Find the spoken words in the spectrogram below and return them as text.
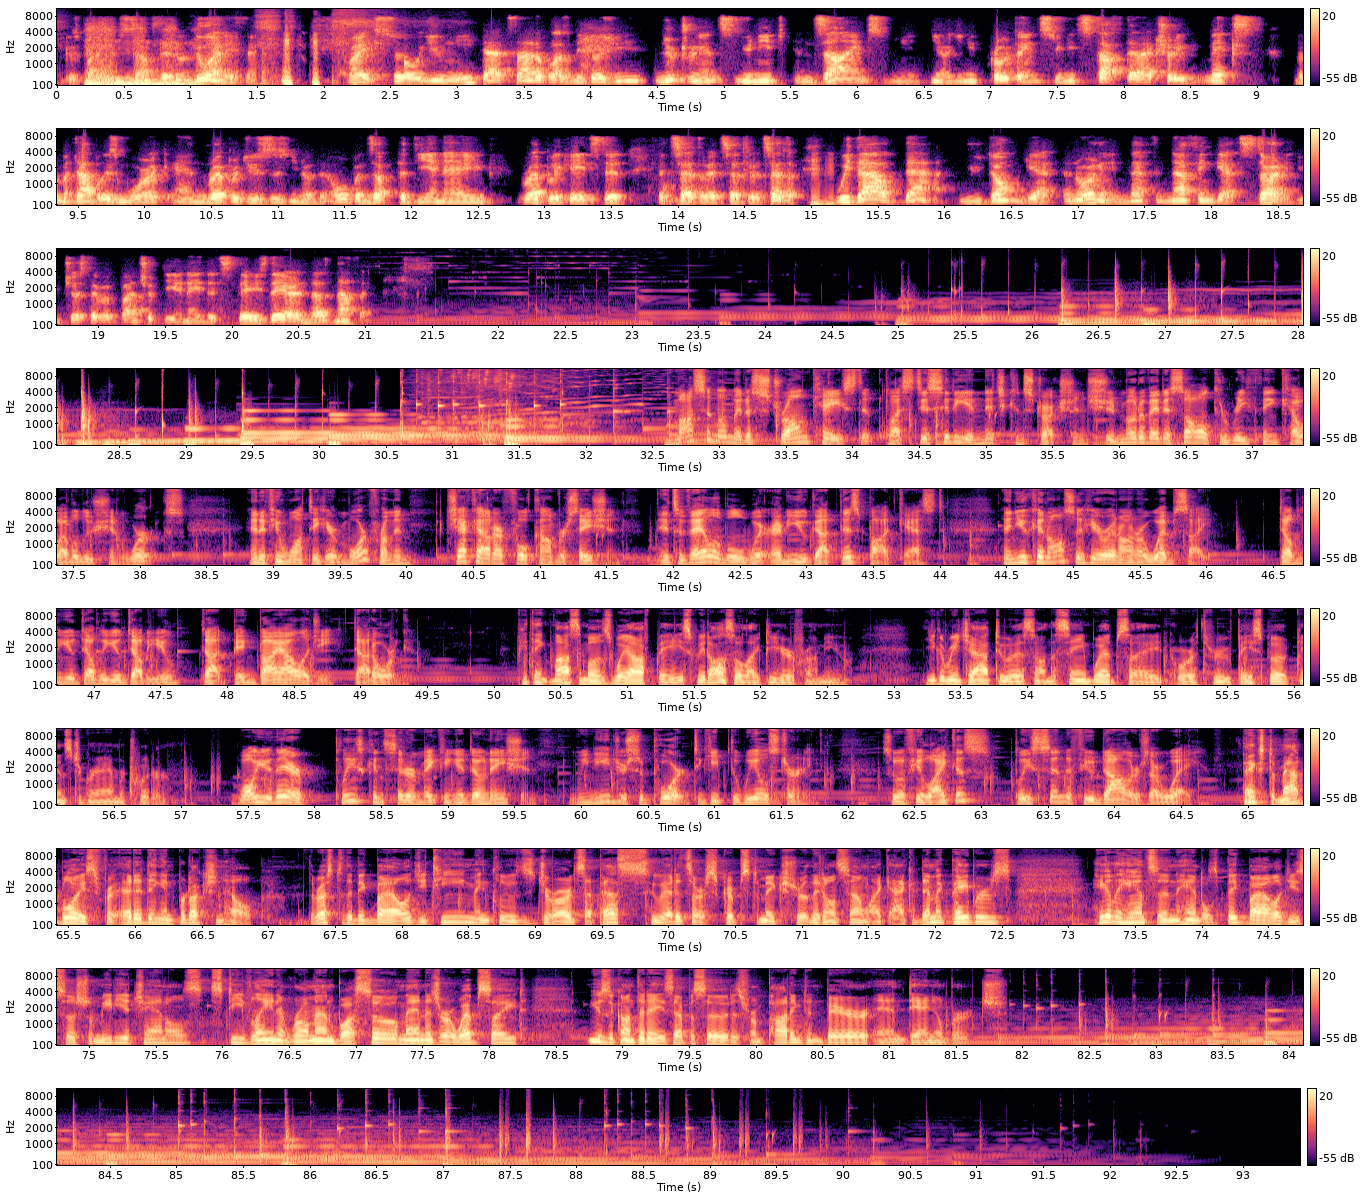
because by themselves they don't do anything, right? So you need that cytoplasm because you need nutrients, you need enzymes, you need, you know, you need proteins, you need stuff that actually makes the metabolism work and reproduces, you know, opens up the DNA, replicates it, etc., etc., etc. Without that, you don't get an organ. Nothing, nothing gets started. You just have a bunch of DNA that stays there and does nothing. Massimo made a strong case that plasticity and niche construction should motivate us all to rethink how evolution works. And if you want to hear more from him, check out our full conversation. It's available wherever you got this podcast, and you can also hear it on our website, www.bigbiology.org. If you think Massimo is way off base, we'd also like to hear from you. You can reach out to us on the same website or through Facebook, Instagram, or Twitter. While you're there, please consider making a donation. We need your support to keep the wheels turning. So if you like us, please send a few dollars our way. Thanks to Matt Blois for editing and production help. The rest of the Big Biology team includes Gerard Sapes, who edits our scripts to make sure they don't sound like academic papers. Haley Hansen handles Big Biology's social media channels. Steve Lane and Roman Boisseau manage our website. Music on today's episode is from Poddington Bear and Daniel Birch.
